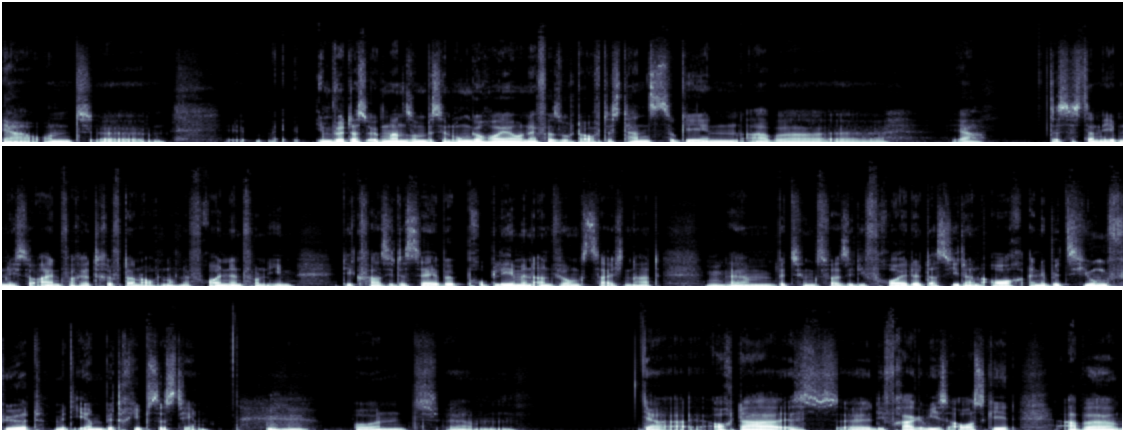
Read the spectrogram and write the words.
ja, und äh, ihm wird das irgendwann so ein bisschen ungeheuer und er versucht auf Distanz zu gehen, aber äh, ja, das ist dann eben nicht so einfach. Er trifft dann auch noch eine Freundin von ihm, die quasi dasselbe Problem in Anführungszeichen hat, mhm. ähm, beziehungsweise die Freude, dass sie dann auch eine Beziehung führt mit ihrem Betriebssystem. Mhm. Und ähm, ja, auch da ist äh, die Frage, wie es ausgeht. Aber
